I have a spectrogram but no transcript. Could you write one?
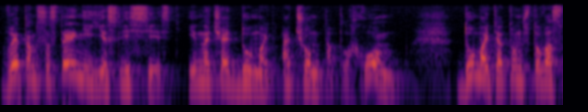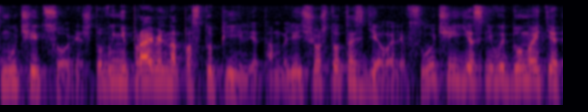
В этом состоянии, если сесть и начать думать о чем-то плохом, думать о том, что вас мучает совесть, что вы неправильно поступили там, или еще что-то сделали. В случае, если вы думаете,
